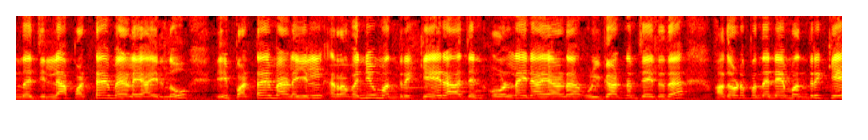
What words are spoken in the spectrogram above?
ഇന്ന് ജില്ലാ പട്ടയമേളയായിരുന്നു. ഈ പട്ടയമേളയിൽ റവന്യൂ മന്ത്രി കെ രാജൻ ഓൺലൈനായാണ് ഉദ്ഘാടനം ചെയ്തത്. അതോടൊപ്പം തന്നെ മന്ത്രി കെ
